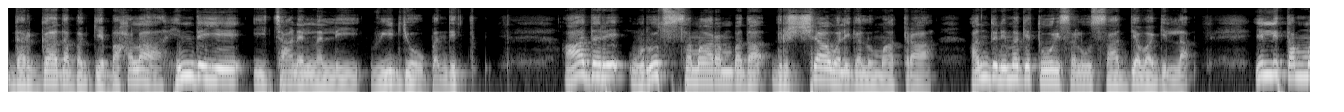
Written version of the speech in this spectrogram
ದರ್ಗಾದ ಬಗ್ಗೆ ಬಹಳ ಹಿಂದೆಯೇ ಈ ಚಾನೆಲ್ನಲ್ಲಿ ವಿಡಿಯೋ ಬಂದಿತ್ತು. ಆದರೆ ಉರುಸ್ ಸಮಾರಂಭದ ದೃಶ್ಯಾವಳಿಗಳು ಮಾತ್ರ ಅಂದು ನಿಮಗೆ ತೋರಿಸಲು ಸಾಧ್ಯವಾಗಿಲ್ಲ. ಇಲ್ಲಿ ತಮ್ಮ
